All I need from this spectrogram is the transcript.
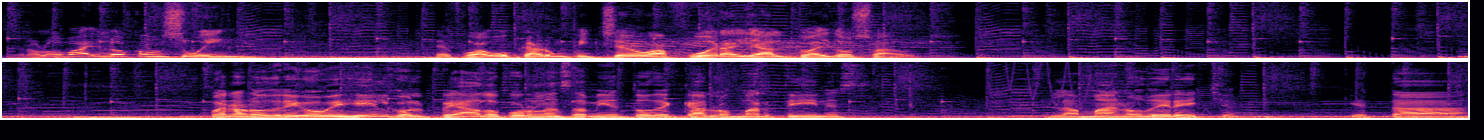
Pero lo bailó con swing. Se fue a buscar un picheo afuera y alto. Hay dos outs. Bueno, Rodrigo Vigil golpeado por un lanzamiento de Carlos Martínez. La mano derecha, que está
